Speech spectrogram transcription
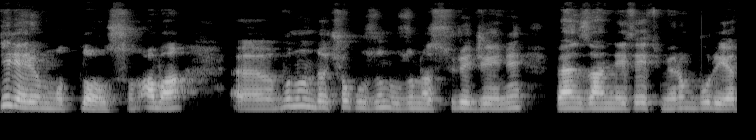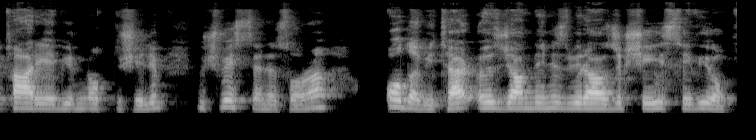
dilerim mutlu olsun ama bunun da çok uzun uzuna süreceğini ben zannetmiyorum. Buraya tarihe bir not düşelim. 3-5 sene sonra O da biter. Özcan Deniz birazcık şeyi seviyor.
